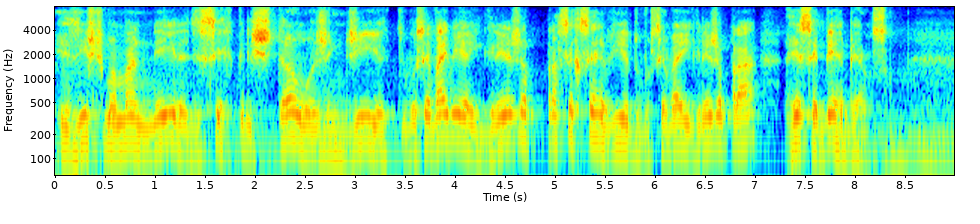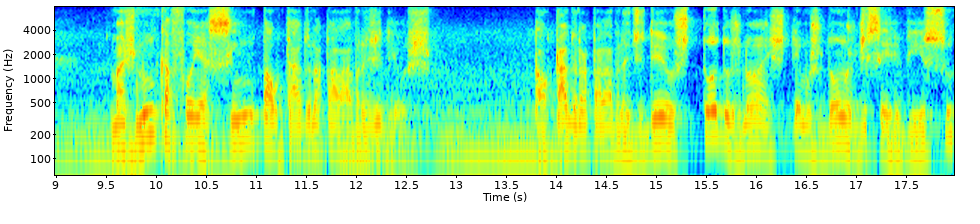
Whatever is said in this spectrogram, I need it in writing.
existe uma maneira de ser cristão hoje em dia que você vai à igreja para ser servido, você vai à igreja para receber bênção. Mas nunca foi assim pautado na palavra de Deus. Pautado na palavra de Deus, todos nós temos dons de serviço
